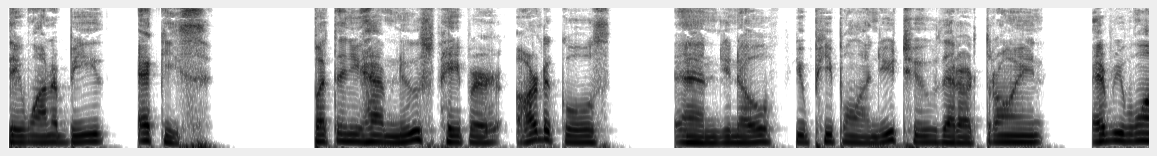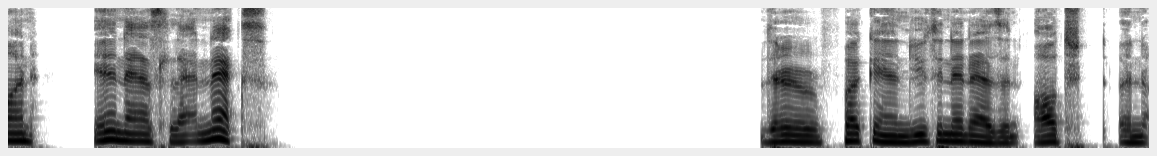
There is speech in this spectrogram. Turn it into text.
They want to be X. But then you have newspaper articles and, you know, few people on YouTube that are throwing everyone in as Latinx. They're fucking using it as an alt an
